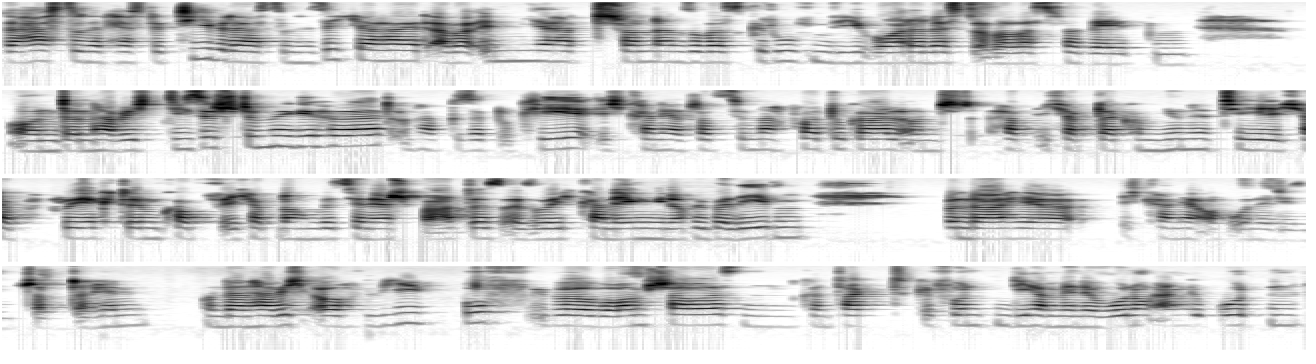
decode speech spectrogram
da hast du eine Perspektive, da hast du eine Sicherheit, aber in mir hat schon dann sowas gerufen wie, boah, da lässt du aber was verwelken. Und dann habe ich diese Stimme gehört und habe gesagt, okay, ich kann ja trotzdem nach Portugal und hab, ich habe da Community, ich habe Projekte im Kopf, ich habe noch ein bisschen Erspartes, also ich kann irgendwie noch überleben. Von daher, ich kann ja auch ohne diesen Job dahin. Und dann habe ich auch wie Buff über Warm Showers einen Kontakt gefunden, die haben mir eine Wohnung angeboten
